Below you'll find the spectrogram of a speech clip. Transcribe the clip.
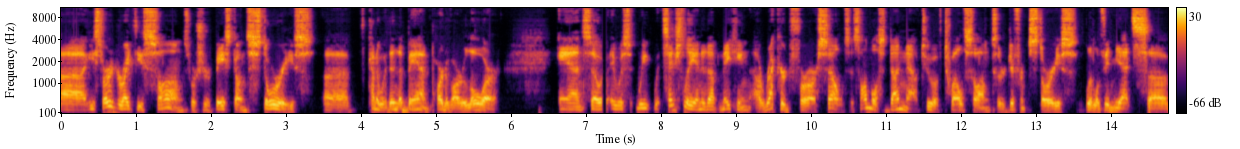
uh, he started to write these songs which are based on stories uh, kind of within the band part of our lore. And so it was we essentially ended up making a record for ourselves. It's almost done now too of 12 songs that are different stories little vignettes uh,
